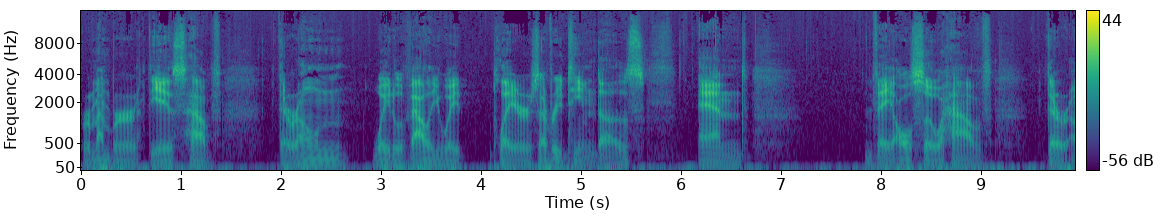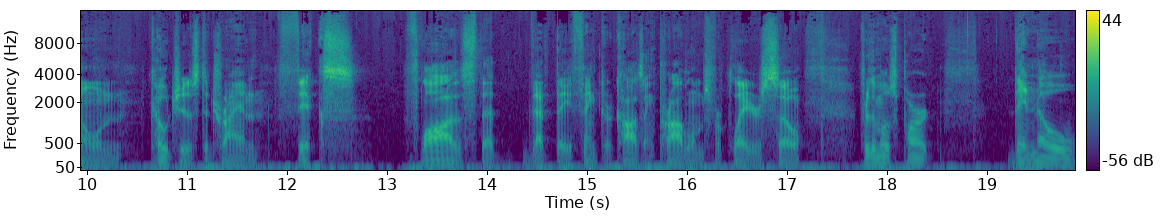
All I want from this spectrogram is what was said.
Remember, the A's have their own way to evaluate players, every team does, and they also have their own coaches to try and fix flaws that that they think are causing problems for players. So, for the most part, they know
